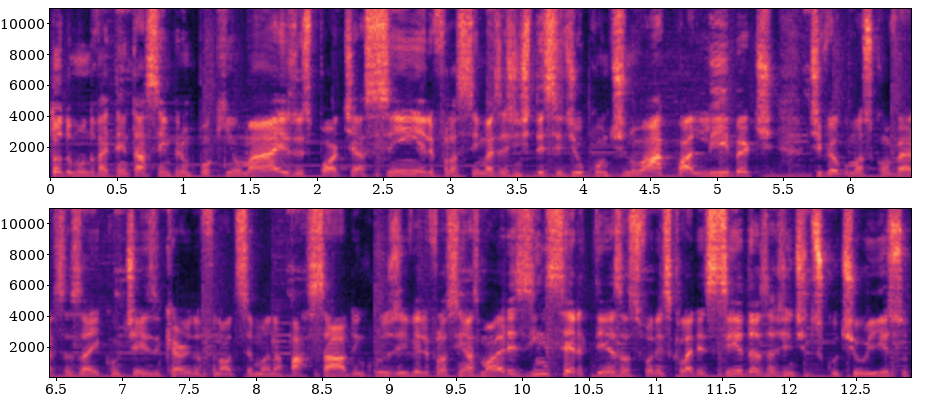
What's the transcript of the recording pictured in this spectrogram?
todo mundo vai tentar sempre um pouquinho mais, o esporte é assim. Ele falou assim: mas a gente decidiu continuar com a Liberty. Tive algumas conversas aí com o Chase Carey no final de semana passado, inclusive. Ele falou assim: as maiores incertezas foram esclarecidas, a gente discutiu isso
